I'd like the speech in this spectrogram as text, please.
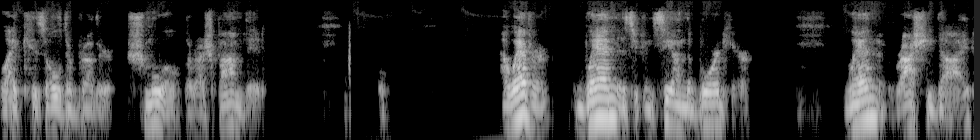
like his older brother Shmuel, the Rashbam, did. However, when, as you can see on the board here, when Rashi died,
